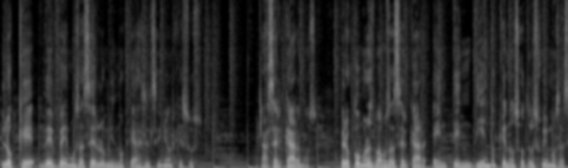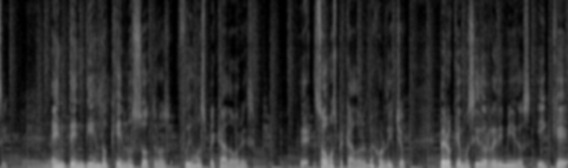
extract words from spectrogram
lo que debemos hacer lo mismo que hace el Señor Jesús, acercarnos pero ¿cómo nos vamos a acercar? Entendiendo que nosotros fuimos así. Entendiendo que nosotros fuimos pecadores, eh, somos pecadores, mejor dicho, pero que hemos sido redimidos y que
